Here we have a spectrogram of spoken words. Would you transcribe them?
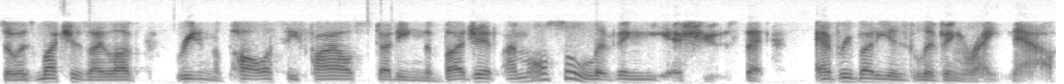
So, as much as I love reading the policy files, studying the budget, I'm also living the issues that everybody is living right now.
